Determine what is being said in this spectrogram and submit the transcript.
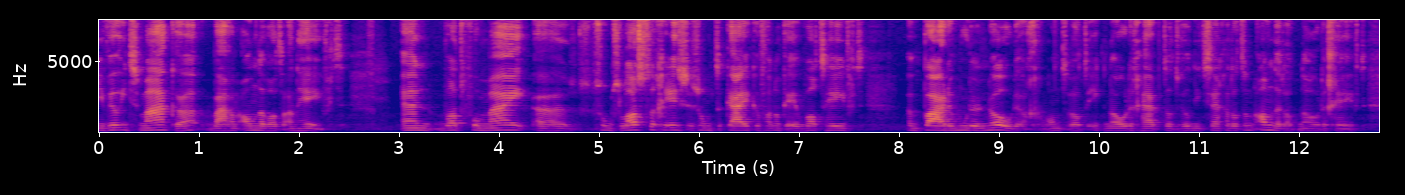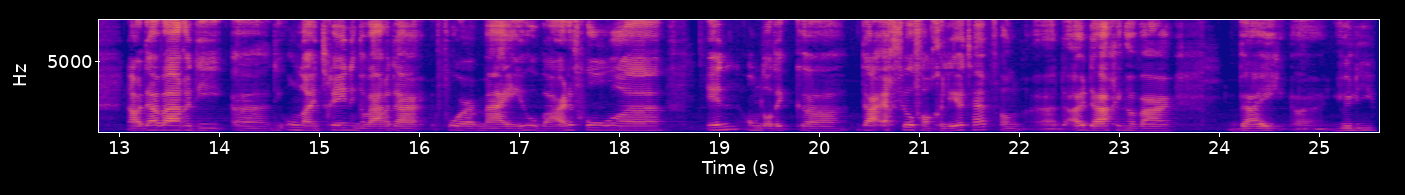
je wil iets maken waar een ander wat aan heeft. En wat voor mij uh, soms lastig is, is om te kijken van oké, wat heeft een paardenmoeder nodig? Want wat ik nodig heb, dat wil niet zeggen dat een ander dat nodig heeft. Nou, daar waren die, uh, die online trainingen waren daar voor mij heel waardevol in, omdat ik uh, daar echt veel van geleerd heb. Van uh, de uitdagingen waar wij, uh, jullie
